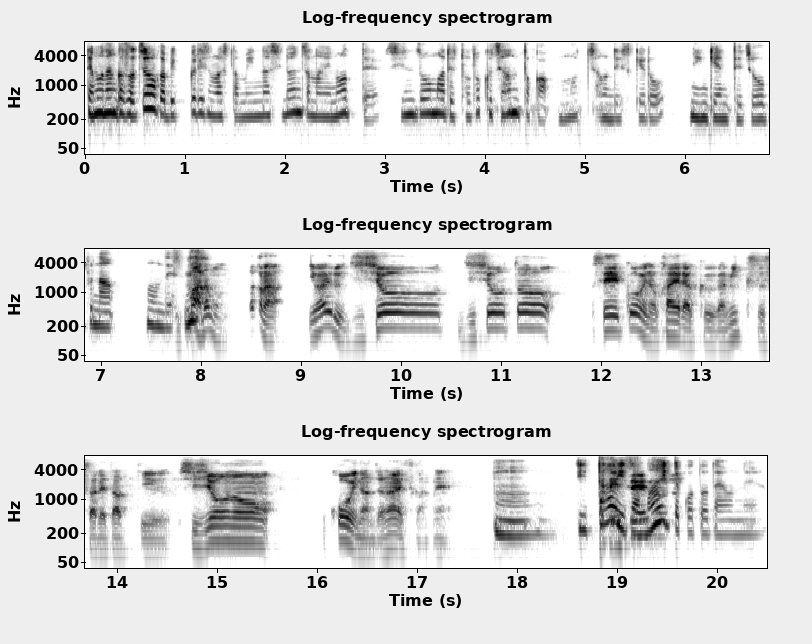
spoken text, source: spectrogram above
でもなんかそっちの方がびっくりしました。みんな死ぬんじゃないのって、心臓まで届くじゃんとか思っちゃうんですけど、人間って丈夫なもんですね。まあでも、だから、いわゆる自傷、自傷と性行為の快楽がミックスされたっていう市場の行為なんじゃないですかね。うん。痛いじゃないってことだよね。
